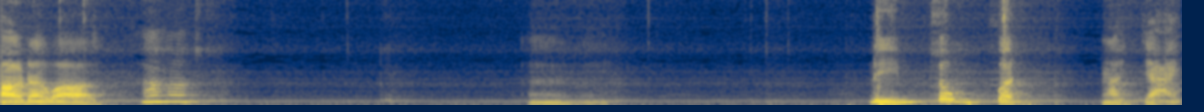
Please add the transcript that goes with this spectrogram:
tờ đờ bờ, ha ha À, đây điểm trung bình rồi chạy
